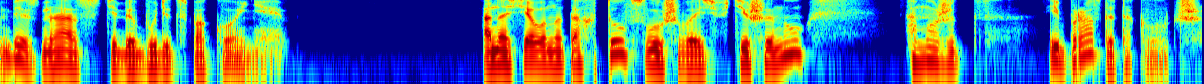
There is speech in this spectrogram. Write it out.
«Без нас тебе будет спокойнее». Она села на тахту, вслушиваясь в тишину, а может, и правда так лучше.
